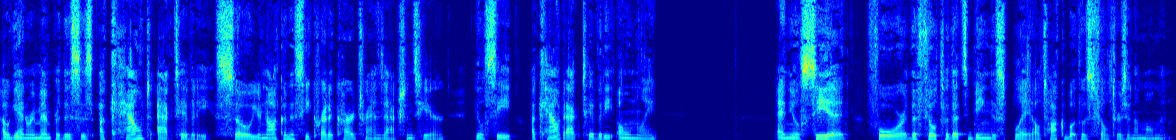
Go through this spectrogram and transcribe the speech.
Again, remember this is account activity. So you're not going to see credit card transactions here. You'll see account activity only. And you'll see it for the filter that's being displayed. I'll talk about those filters in a moment.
